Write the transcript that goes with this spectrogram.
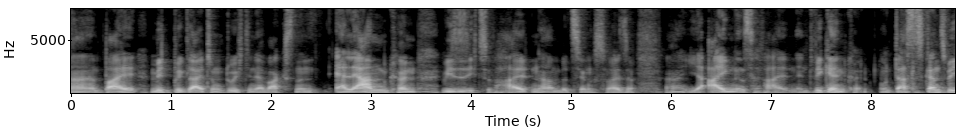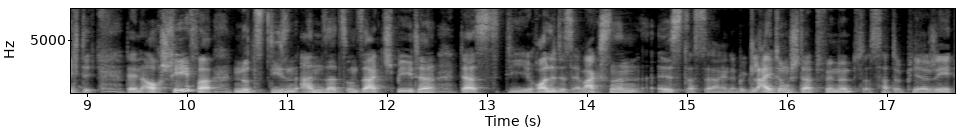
äh, bei Mitbegleitung durch den Erwachsenen erlernen können, wie sie sich zu verhalten haben, beziehungsweise äh, ihr eigenes Verhalten entwickeln können. Und das ist ganz wichtig, denn auch Schäfer nutzt diesen Ansatz und sagt später, dass die Rolle des Erwachsenen ist, dass da eine Begleitung stattfindet. Das hatte Piaget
